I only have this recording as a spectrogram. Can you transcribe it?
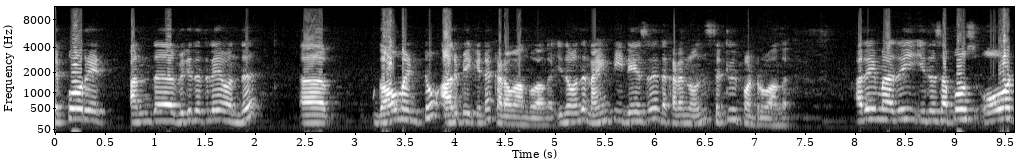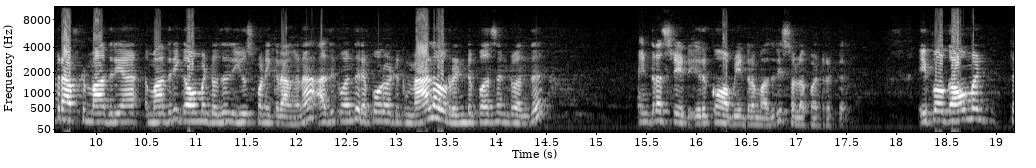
ரெப்போ ரேட் அந்த விகிதத்திலே வந்து கவர்மெண்ட்டும் ஆர்பிஐ கிட்ட கடன் வாங்குவாங்க. இதை வந்து நைன்டி டேஸில் இந்த கடனை வந்து செட்டில் பண்ணுவாங்க அதே மாதிரி இது சப்போஸ் ஓவர் டிராஃப்ட் மாதிரியா மாதிரி கவர்மெண்ட் வந்து யூஸ் பண்ணிக்கிறாங்கன்னா அதுக்கு வந்து ரெப்போ ரேட்டுக்கு மேலே ஒரு ரெண்டு பர்சன்ட் வந்து இன்ட்ரெஸ்ட் ரேட் இருக்கும் அப்படின்ற மாதிரி சொல்லப்பட்டிருக்கு. இப்போ கவர்மெண்ட்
